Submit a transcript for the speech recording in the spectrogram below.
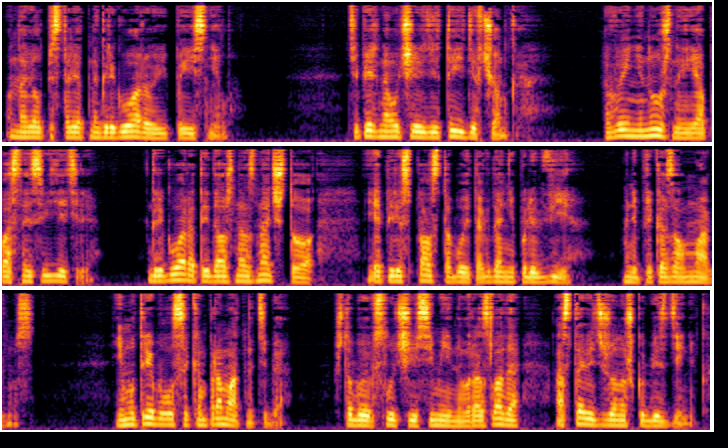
Он навел пистолет на Григуару и пояснил. «Теперь на очереди ты девчонка. Вы ненужные и опасные свидетели. Григуара, ты должна знать, что я переспал с тобой тогда не по любви, мне приказал Магнус. Ему требовался компромат на тебя, чтобы в случае семейного разлада оставить женушку без денег.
